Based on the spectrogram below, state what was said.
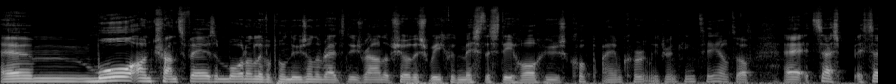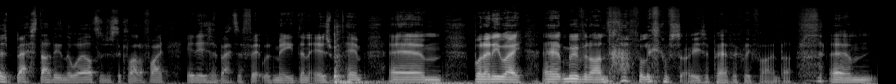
Um, more on transfers and more on Liverpool news on the Reds News Roundup show this week with Mr. Steve Hall, whose cup I am currently drinking tea out of. Uh, it says it says best daddy in the world, so just to clarify, it is a better fit with me than it is with him. Um, but anyway, uh, moving on. Happily, I'm sorry, he's a perfectly fine dad. Um,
